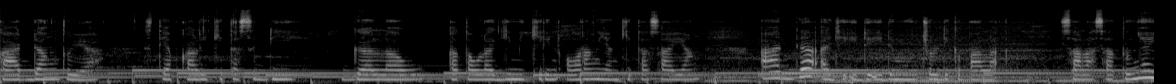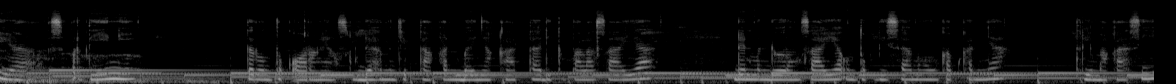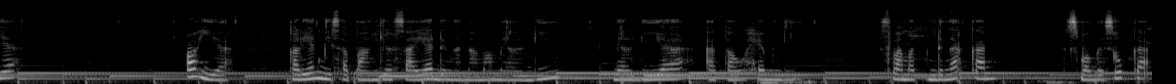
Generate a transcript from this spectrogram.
Kadang tuh ya, setiap kali kita sedih, galau, atau lagi mikirin orang yang kita sayang, ada aja ide-ide muncul di kepala. Salah satunya ya seperti ini. Teruntuk orang yang sudah menciptakan banyak kata di kepala saya dan mendorong saya untuk bisa mengungkapkannya. Terima kasih ya. Oh iya, kalian bisa panggil saya dengan nama Meldi, Meldia, atau Hemdi. Selamat mendengarkan. Semoga suka.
